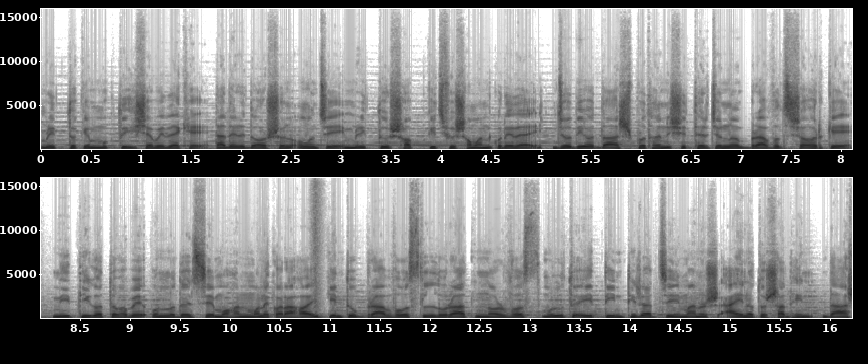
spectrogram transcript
মৃত্যুকে মুক্তি হিসাবে দেখে। তাদের দর্শন অনুযায়ী মৃত্যু সবকিছু সমান করে দেয়। যদিও দাস প্রথা নিষিদ্ধের জন্য ব্রাভোস শহরকে নীতিগতভাবে অন্যদের চেয়ে মহান মনে করা হয়, কিন্তু ব্রাভোস, লোরাত, নর্ভস মূলত এই তিনটি রাজ্যে মানুষ আইনত স্বাধীন। দাস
